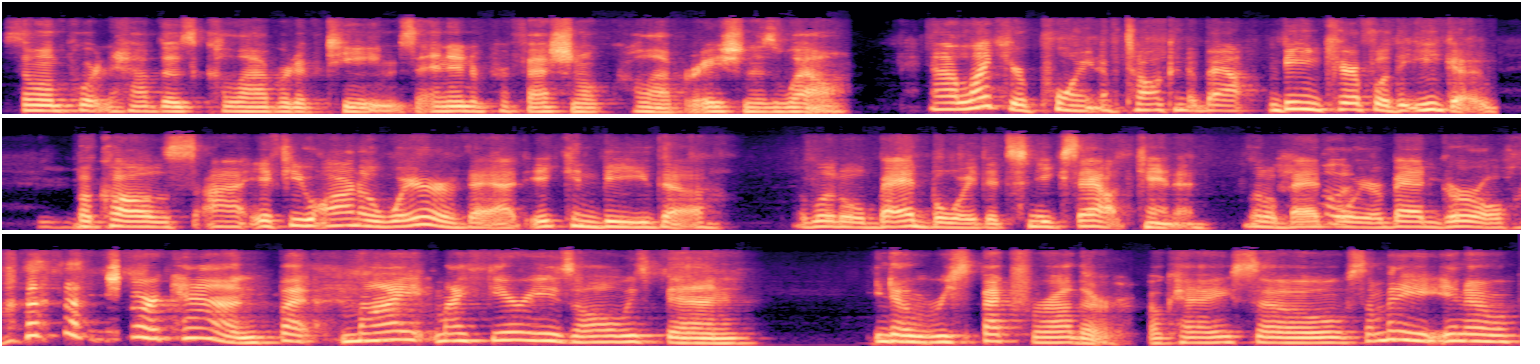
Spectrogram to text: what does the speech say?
so important to have those collaborative teams and interprofessional collaboration as well. And I like your point of talking about being careful of the ego, mm-hmm. because uh, if you aren't aware of that, it can be the little bad boy that sneaks out, can it? Little bad oh, boy or bad girl. sure can. But my my theory has always been, you know, respect for other. Okay, so somebody, you know,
